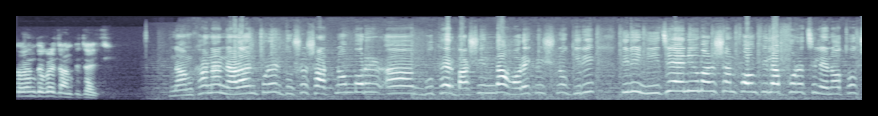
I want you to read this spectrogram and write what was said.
তদন্ত করে জানতে চাইছি। নামখানা নারায়ণপুরের দুশো ষাট নম্বরের বুথের বাসিন্দা হরেকৃষ্ণ গিরি। তিনি নিজে অ্যানিউমারেশন ফর্ম ফিল করেছিলেন, অথচ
